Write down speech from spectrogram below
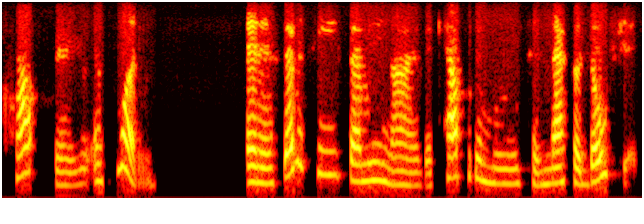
crop failure, and flooding. And in 1779, the capital moved to Nacogdoches,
